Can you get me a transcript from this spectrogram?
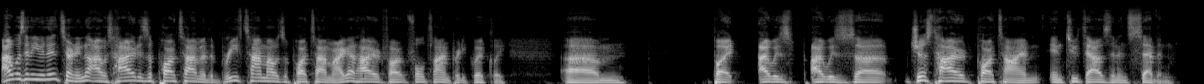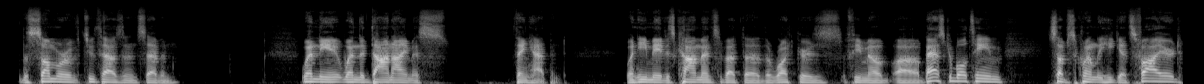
I wasn't even interning. No, I was hired as a part timer. The brief time I was a part timer, I got hired full time pretty quickly. Um, but I was I was uh, just hired part time in 2007, the summer of 2007, when the when the Don Imus thing happened, when he made his comments about the the Rutgers female uh, basketball team. Subsequently, he gets fired.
